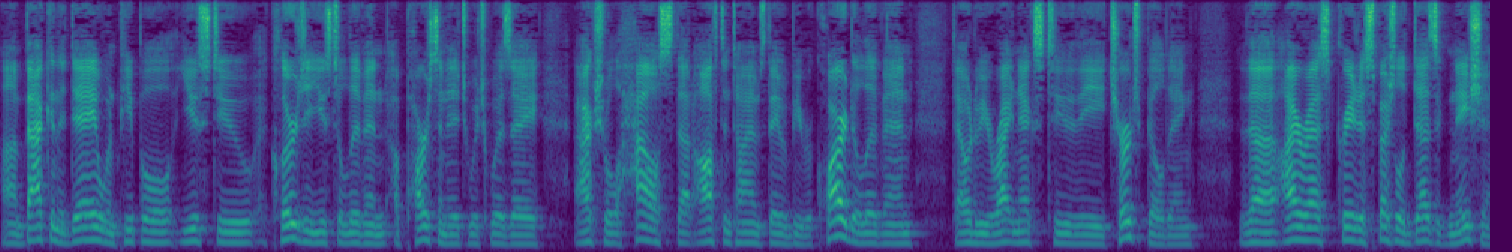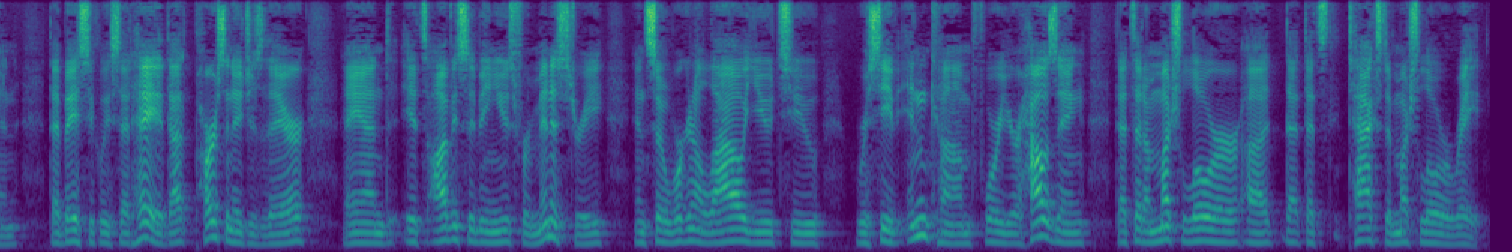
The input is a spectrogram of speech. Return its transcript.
um, back in the day when people used to, clergy used to live in a parsonage, which was a actual house that oftentimes they would be required to live in, that would be right next to the church building. The IRS created a special designation that basically said, hey, that parsonage is there and it's obviously being used for ministry, and so we're going to allow you to receive income for your housing that's at a much lower, uh, that, that's taxed at a much lower rate.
